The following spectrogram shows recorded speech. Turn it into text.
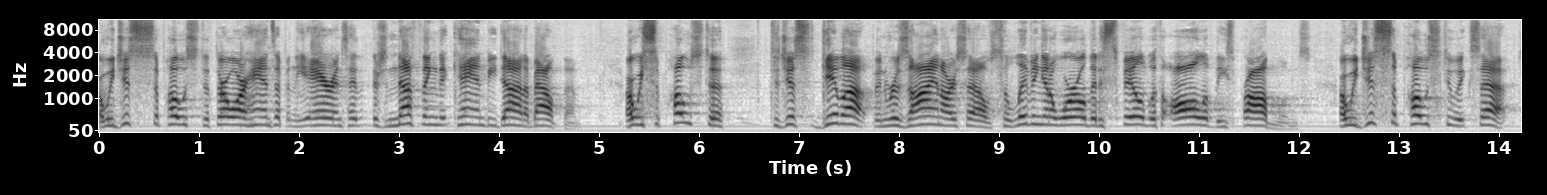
Are we just supposed to throw our hands up in the air and say there's nothing that can be done about them? Are we supposed to, to just give up and resign ourselves to living in a world that is filled with all of these problems? Are we just supposed to accept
